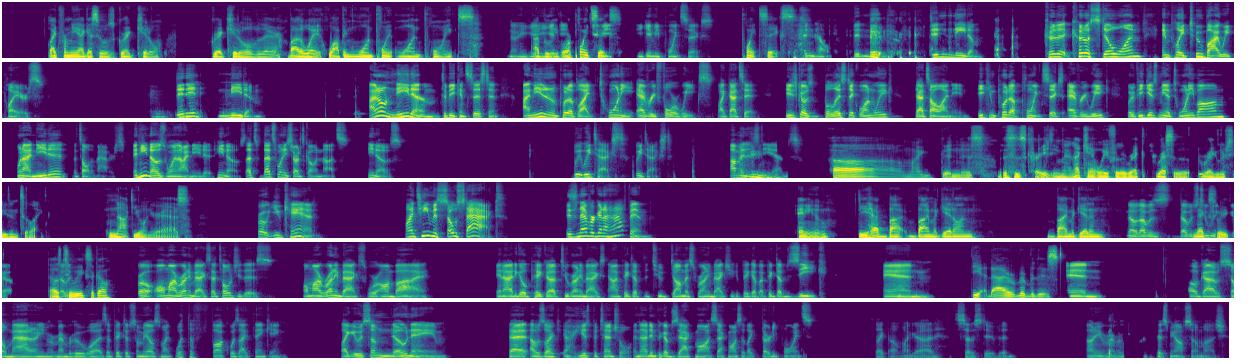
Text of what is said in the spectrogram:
like for me I guess it was Greg Kittle. Greg Kittle over there. By the way, whopping 1.1 points, No, he, I he believe, gave me, or gave me- 0.6, he gave me 0.6. 0.6. Didn't help. Didn't need him. Didn't need him. Could have could have still won and played two bye week players. Didn't need him. I don't need him to be consistent. I need him to put up like 20 every four weeks. Like that's it. He just goes ballistic one week. That's all I need. He can put up 0.6 every week, but if he gives me a 20 bomb when I need it, that's all that matters. And he knows when I need it. He knows. That's that's when he starts going nuts. He knows. We we text. We text. I'm in his DMs. Oh my goodness. This is crazy, man. I can't wait for the rec- rest of the regular season to like knock you on your ass. Bro, you can't. My team is so stacked. It's never gonna happen. Anywho, do you have by by Mageddon? By Mageddon? No, that was that was Next two weeks week? ago. That was That two weeks ago. Bro, all my running backs, I told you this. All my running backs were on bye. And I had to go pick up two running backs. And I picked up the two dumbest running backs you could pick up. I picked up Zeke and Yeah, now I remember this. and oh god, I was so mad. I don't even remember who it was. I picked up somebody else. I'm like, what the fuck was I thinking? Like it was some no name that I was like, yeah, he has potential. And I didn't pick up Zach Moss. Zach Moss had like 30 points. It's like, oh my god, it's so stupid. I don't even remember. it pissed me off so much.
